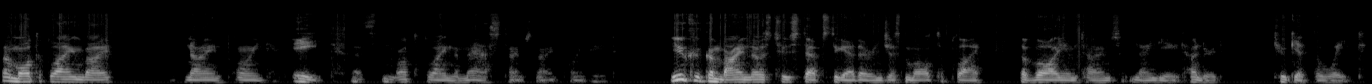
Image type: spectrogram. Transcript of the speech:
by multiplying by 9.8. That's multiplying the mass times 9.8. You could combine those two steps together and just multiply the volume times 9800 to get the weight.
